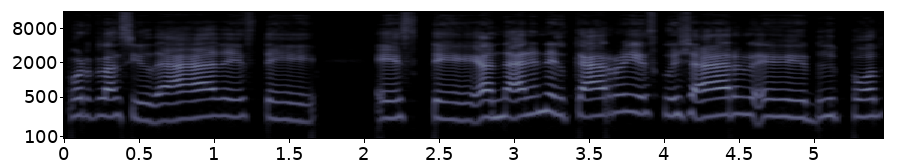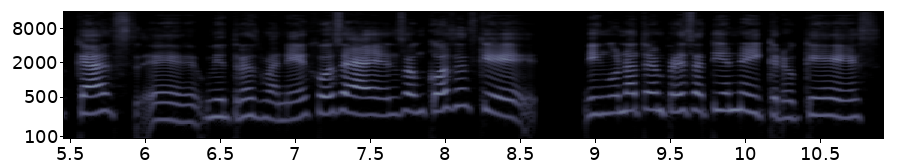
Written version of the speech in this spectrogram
por la ciudad, este, este, andar en el carro y escuchar eh, el podcast eh, mientras manejo. O sea, son cosas que ninguna otra empresa tiene y creo que es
